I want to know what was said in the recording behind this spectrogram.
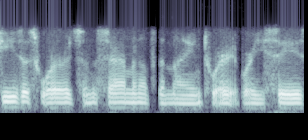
Jesus' words in the Sermon of the Mount, where where he says,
